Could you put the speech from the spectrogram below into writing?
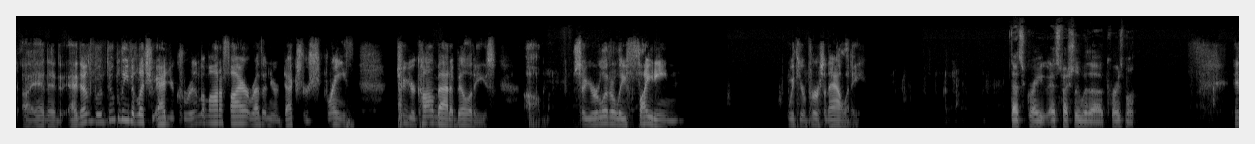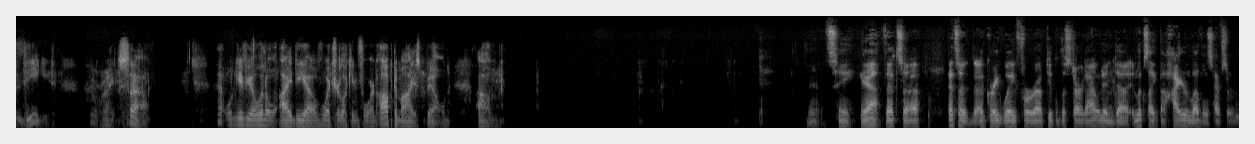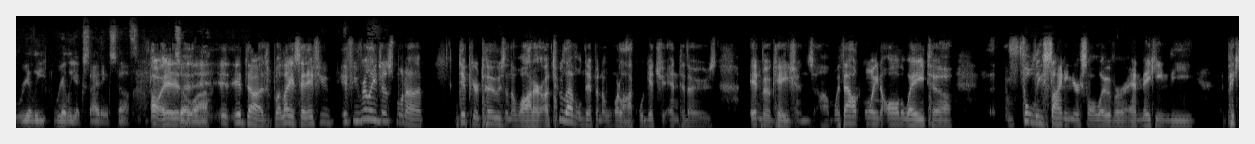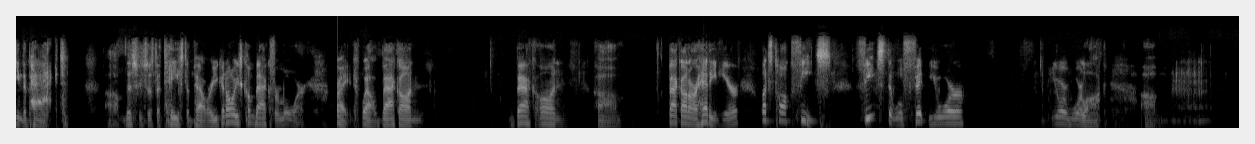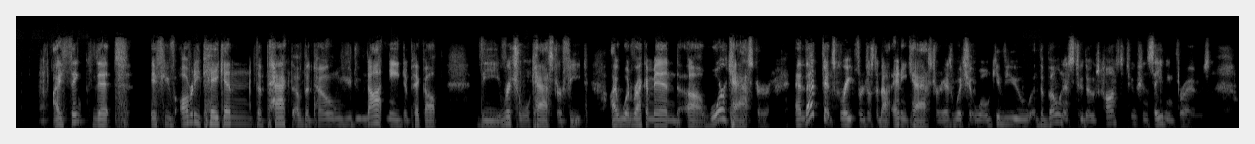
Uh, and it, I do, do believe it lets you add your charisma modifier rather than your dex or strength to your combat abilities. Um, so you're literally fighting with your personality. That's great, especially with a charisma. Indeed. All right, so that will give you a little idea of what you're looking for an optimized build. Um, let's see. Yeah, that's uh that's a, a great way for uh, people to start out, and uh, it looks like the higher levels have some really really exciting stuff. Oh, it, so, uh, it, it does. But like I said, if you if you really just want to dip your toes in the water, a two level dip in the warlock will get you into those invocations um, without going all the way to fully signing your soul over and making the picking the pact. Um, this is just a taste of power. You can always come back for more. Right. Well, back on back on um, back on our heading here, let's talk feats. Feats that will fit your your warlock. Um, I think that if you've already taken the Pact of the Tome, you do not need to pick up the Ritual Caster feat. I would recommend uh, Warcaster and that fits great for just about any caster, as which it will give you the bonus to those Constitution saving throws,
